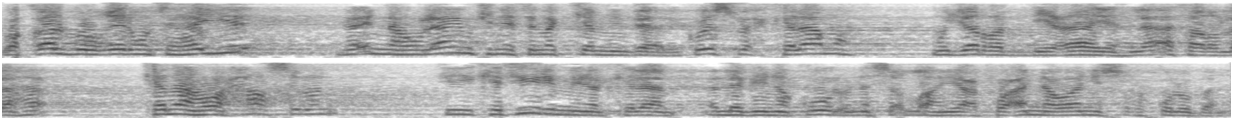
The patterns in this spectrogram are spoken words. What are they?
وقلبه غير متهيئ فإنه لا يمكن يتمكن من ذلك. ويصبح كلامه مجرد دعاية لا أثر لها كما هو حاصل في كثير من الكلام الذي نقول ونسأل الله يعفو عنا وأن يصرح قلوبنا.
